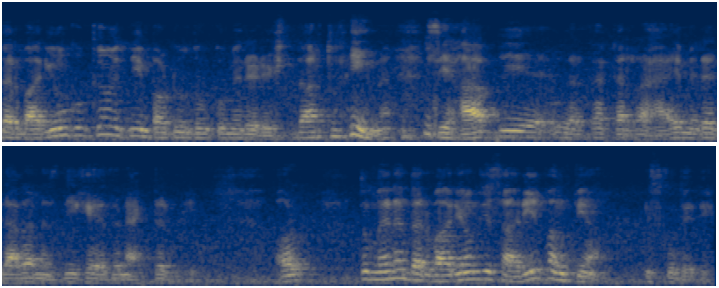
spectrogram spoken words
दरबारियों को क्यों इतनी इंपॉर्टेंस दूँ को मेरे रिश्तेदार तो नहीं ना? सिहाब भी लड़का कर रहा है मेरे ज़्यादा नज़दीक है एज एन एक्टर भी। और तो मैंने दरबारियों की सारी पंक्तियाँ इसको दे दी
